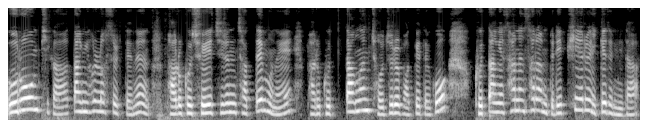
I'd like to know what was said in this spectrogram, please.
의로운 피가 땅에 흘렀을 때는 바로 그 죄 지른 자 때문에 바로 그 땅은 저주를 받게 되고 그 땅에 사는 사람들이 피해를 입게 됩니다.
